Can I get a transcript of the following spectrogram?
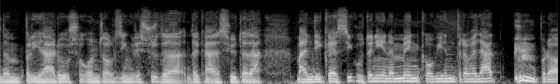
d'ampliar-ho segons els ingressos de, de cada ciutadà. Van dir que sí que ho tenien en ment, que ho havien treballat, però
